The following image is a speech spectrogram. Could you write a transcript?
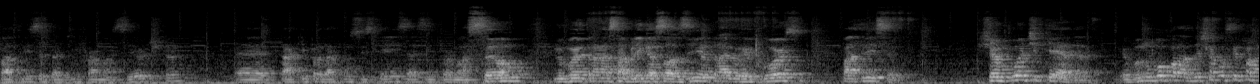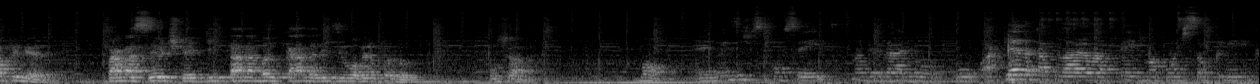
Patrícia está aqui, farmacêutica, está é, tá aqui para dar consistência a essa informação. Não vou entrar nessa briga sozinho, eu trago reforço. Patrícia, shampoo anti-queda. Eu não vou falar, deixar você falar primeiro. Farmacêutica e quem está na bancada ali desenvolvendo o produto. Funciona? Bom, é, não existe esse conceito. Na verdade, o, o, a queda capilar ela tem uma condição clínica,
